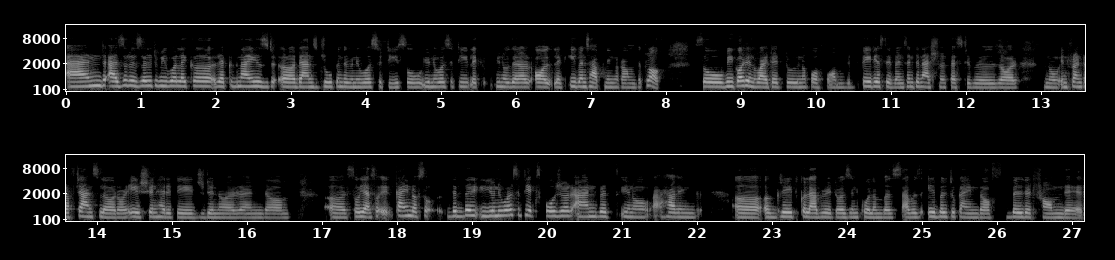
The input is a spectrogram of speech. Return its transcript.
And as a result we were like a recognized uh, dance group in the university. So university like you know there are all like events happening around the clock. So we got invited to you know perform with various events international festivals or you know in front of chancellor or asian heritage dinner and um, uh, so yeah so it kind of so with the university exposure and with you know having uh, a great collaborators in columbus i was able to kind of build it from there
